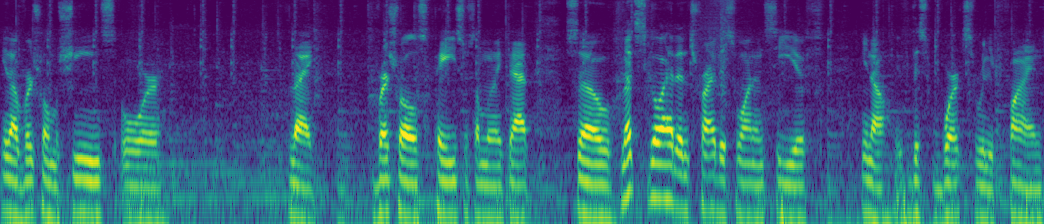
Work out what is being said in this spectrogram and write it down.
you know virtual machines or like virtual space or something like that. So let's go ahead and try this one and see if you know if this works really fine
